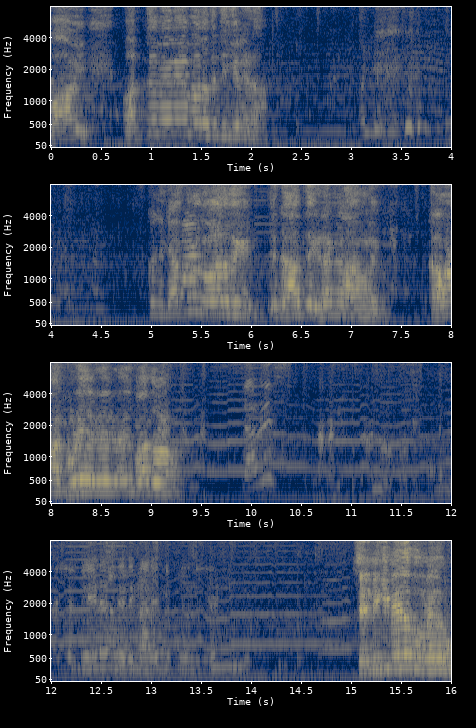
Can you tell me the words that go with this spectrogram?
பாவி. பத்து மேலே மறந்துட்டீங்களா கொஞ்சம் கேப் கொடுங்க வரதுக்கு ராத்து இடங்கலாம் அவங்களுக்கு? கவனம் குடைய கிடைய பார்த்து வரும். சரி மிக்கி மேல போ மேல போ.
